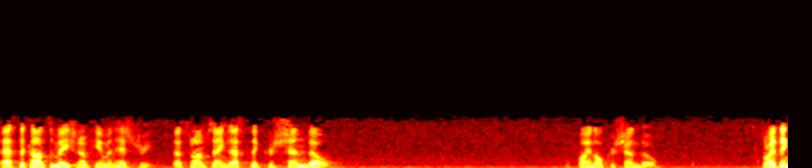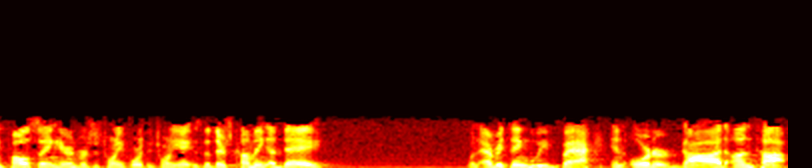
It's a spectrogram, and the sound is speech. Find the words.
That's the consummation of human history. That's what I'm saying. That's the crescendo. Final crescendo. So I think Paul's saying here in verses 24 through 28 is that there's coming a day when everything will be back in order, God on top,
